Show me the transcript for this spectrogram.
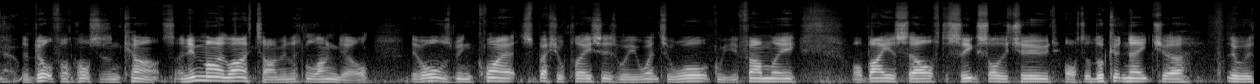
No. They're built for horses and carts. And in my lifetime in Little Langdale, they've always been quiet, special places where you went to walk with your family or by yourself to seek solitude or to look at nature. They were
